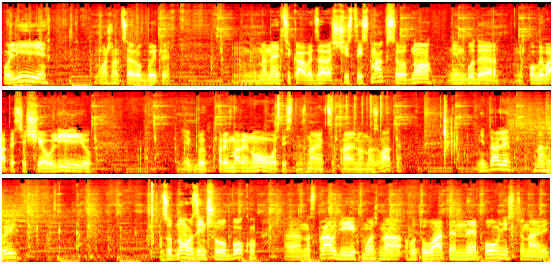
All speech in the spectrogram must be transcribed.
олії можна це робити. Мене цікавить зараз чистий смак, все одно він буде поливатися ще олією, якби примариновуватись, не знаю, як це правильно назвати. І далі на гриль з одного з іншого боку. Е, Насправді їх можна готувати не повністю навіть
